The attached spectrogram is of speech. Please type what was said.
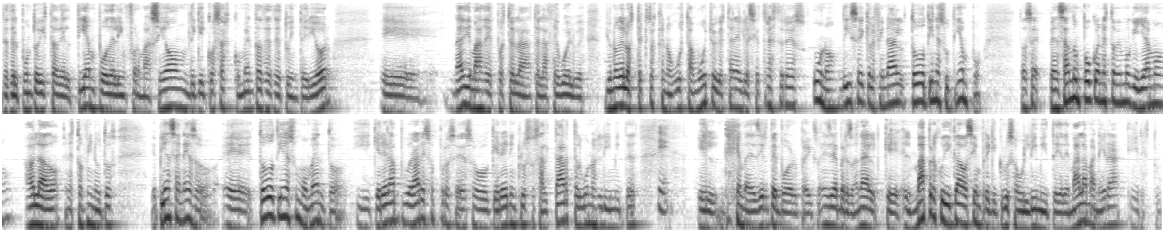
desde el punto de vista del tiempo, de la información, de qué cosas comentas desde tu interior, eh, nadie más después te, la- te las devuelve. Y uno de los textos que nos gusta mucho, que está en Eclesiastes 3.3.1, dice que al final todo tiene su tiempo. Entonces, pensando un poco en esto mismo que ya hemos hablado en estos minutos, eh, piensa en eso. Eh, todo tiene su momento y querer apurar esos procesos o querer incluso saltarte algunos límites. Sí. El, déjame decirte por, por experiencia personal que el más perjudicado siempre que cruza un límite de mala manera eres tú.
